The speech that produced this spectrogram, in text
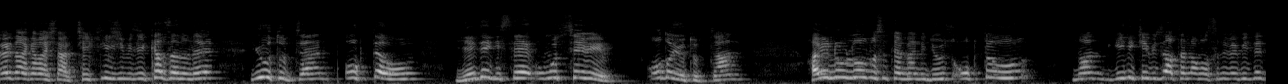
Evet arkadaşlar çekilişimizin kazananı YouTube'dan Oktavu. Yedek ise Umut Sevim. O da YouTube'dan. Hayırlı uğurlu olması temenni ediyoruz. Oktavu'dan geldikçe bizi hatırlamasını ve bizle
